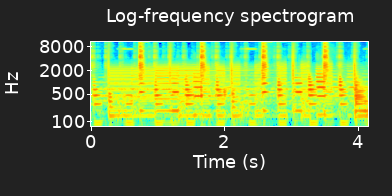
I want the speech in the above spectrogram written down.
Thank you.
